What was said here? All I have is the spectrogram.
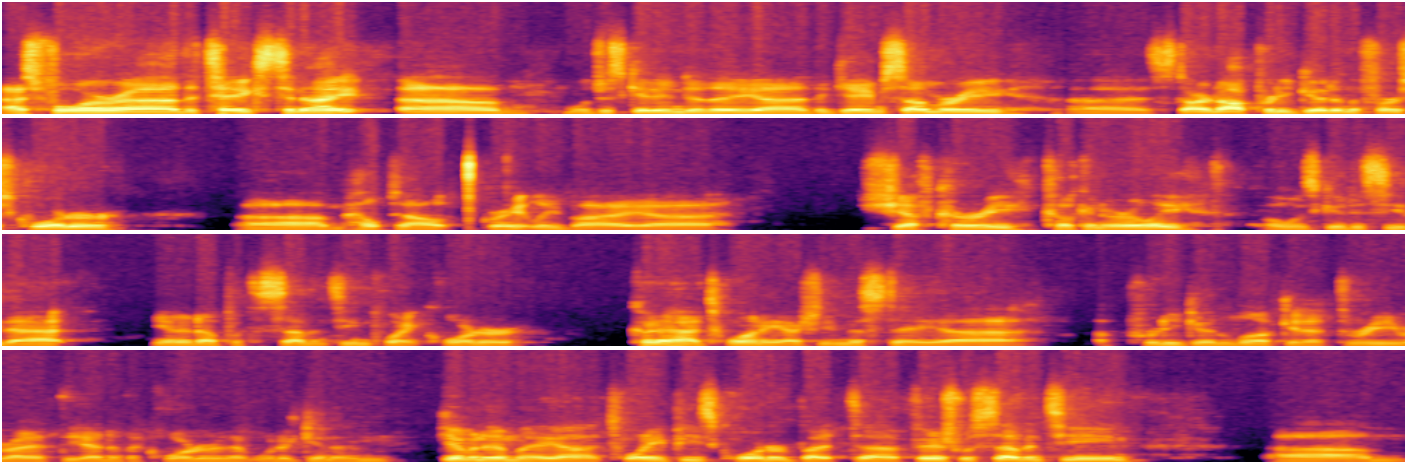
as for uh, the takes tonight, um, we'll just get into the uh, the game summary. Uh, started off pretty good in the first quarter, um, helped out greatly by uh, Chef Curry cooking early. Always good to see that. He ended up with a 17 point quarter. Could have had 20. Actually missed a uh, a pretty good look at a three right at the end of the quarter that would have given him given him a uh, 20 piece quarter, but uh, finished with 17. Um,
